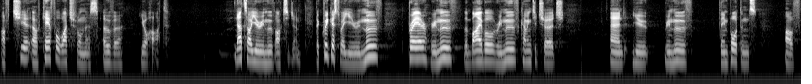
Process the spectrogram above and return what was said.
of, cheer, of careful watchfulness over your heart. That's how you remove oxygen. The quickest way you remove prayer, remove the Bible, remove coming to church, and you remove the importance of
